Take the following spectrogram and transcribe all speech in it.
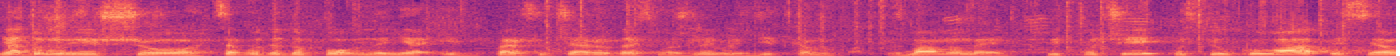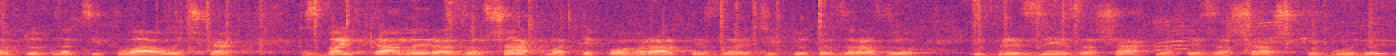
Я думаю, що це буде доповнення і в першу чергу дасть можливість діткам з мамами відпочити, поспілкуватися отут на цих лавочках, з батьками разом шахмати пограти. Значить, тут зразу і призи за шахмати, за шашки будуть.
